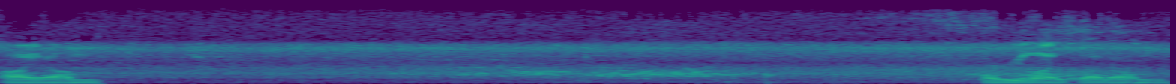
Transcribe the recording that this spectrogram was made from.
I um I realized that um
